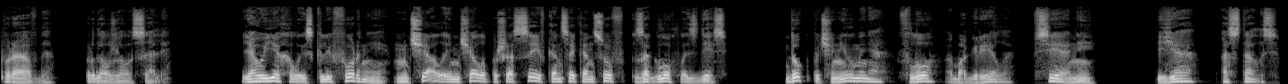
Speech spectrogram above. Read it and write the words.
«Правда», — продолжала Салли. «Я уехала из Калифорнии, мчала и мчала по шоссе и в конце концов заглохла здесь. Док починил меня, Фло обогрела, все они. я осталась.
